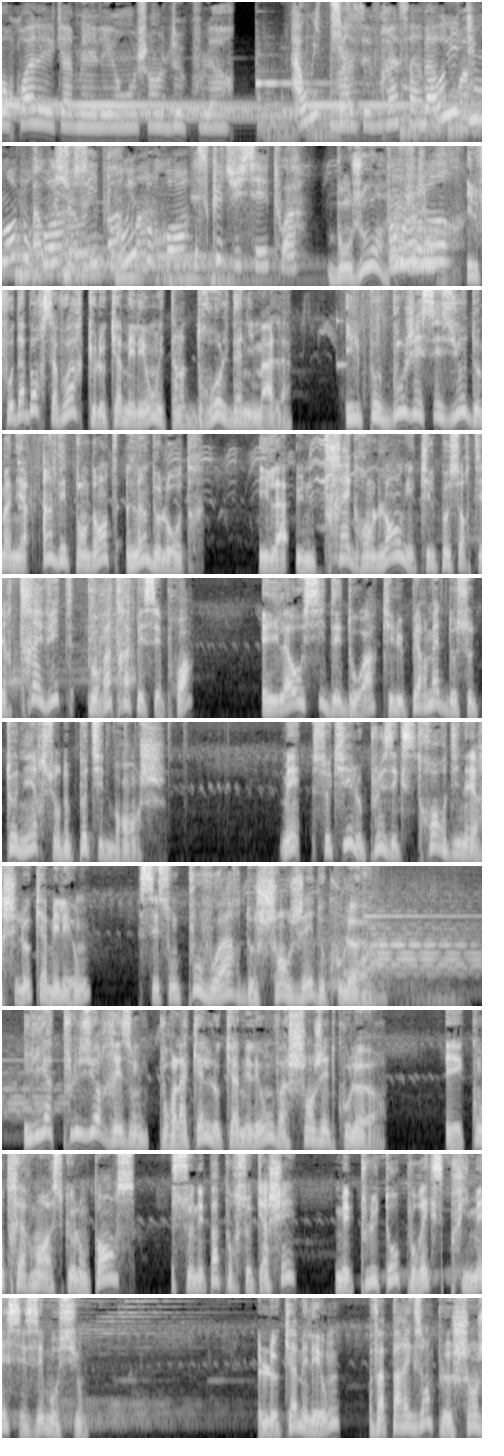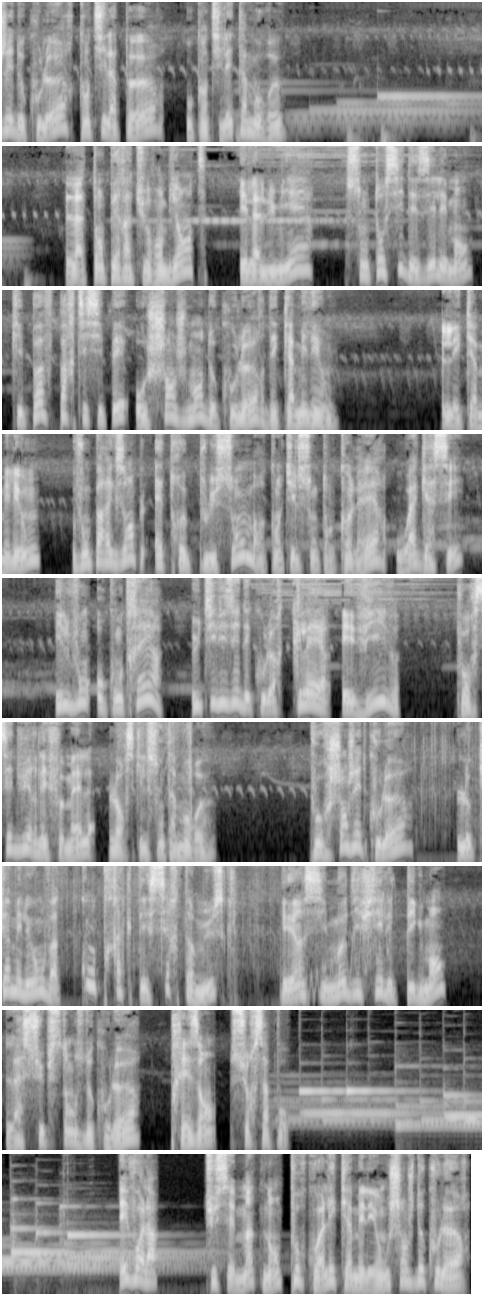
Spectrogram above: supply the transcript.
pourquoi les caméléons changent de couleur Ah oui, tiens. Bah, c'est vrai ça. Bah oui, pourquoi dis-moi pourquoi. Bah oui, je sais pourquoi. Oui, pourquoi Est-ce que tu sais, toi Bonjour. Bonjour. Il faut d'abord savoir que le caméléon est un drôle d'animal. Il peut bouger ses yeux de manière indépendante l'un de l'autre. Il a une très grande langue qu'il peut sortir très vite pour attraper ses proies. Et il a aussi des doigts qui lui permettent de se tenir sur de petites branches. Mais ce qui est le plus extraordinaire chez le caméléon, c'est son pouvoir de changer de couleur. Il y a plusieurs raisons pour lesquelles le caméléon va changer de couleur. Et contrairement à ce que l'on pense, ce n'est pas pour se cacher, mais plutôt pour exprimer ses émotions. Le caméléon va par exemple changer de couleur quand il a peur ou quand il est amoureux. La température ambiante et la lumière sont aussi des éléments qui peuvent participer au changement de couleur des caméléons. Les caméléons vont par exemple être plus sombres quand ils sont en colère ou agacés. Ils vont au contraire utiliser des couleurs claires et vives pour séduire les femelles lorsqu'ils sont amoureux. Pour changer de couleur, le caméléon va contracter certains muscles et ainsi modifier les pigments, la substance de couleur, présents sur sa peau. Et voilà, tu sais maintenant pourquoi les caméléons changent de couleur.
